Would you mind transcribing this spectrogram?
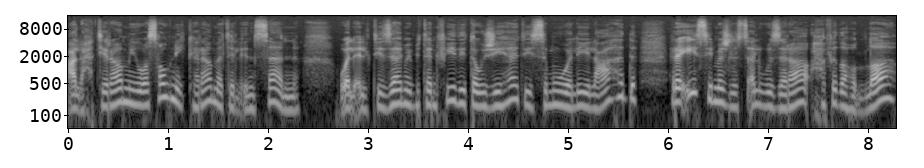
على احترام وصون كرامة الإنسان والالتزام بتنفيذ توجيهات سمو ولي العهد رئيس مجلس الوزراء حفظه الله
